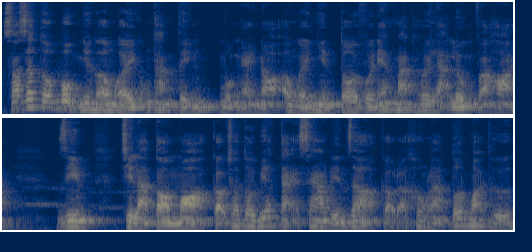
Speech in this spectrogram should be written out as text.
So rất tốt bụng nhưng ông ấy cũng thẳng tính. Một ngày nọ ông ấy nhìn tôi với nét mặt hơi lạ lùng và hỏi Jim, chỉ là tò mò cậu cho tôi biết tại sao đến giờ cậu đã không làm tốt mọi thứ.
